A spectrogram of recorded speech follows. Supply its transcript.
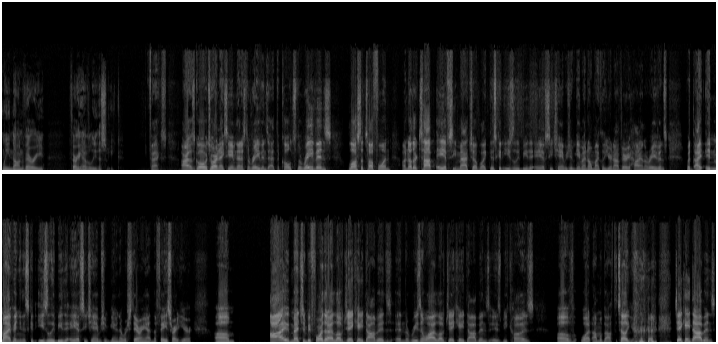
leaned on very, very heavily this week. Facts. All right, let's go over to our next game. Then it's the Ravens at the Colts. The Ravens lost a tough one. Another top AFC matchup. Like this could easily be the AFC Championship game. I know Michael, you're not very high on the Ravens, but I, in my opinion, this could easily be the AFC Championship game that we're staring at in the face right here. Um, I mentioned before that I love J.K. Dobbins, and the reason why I love J.K. Dobbins is because of what I'm about to tell you. J.K. Dobbins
